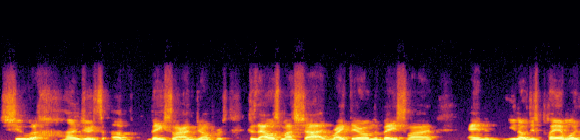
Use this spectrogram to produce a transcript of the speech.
shoot hundreds of baseline jumpers because that was my shot right there on the baseline. And you know, just playing with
